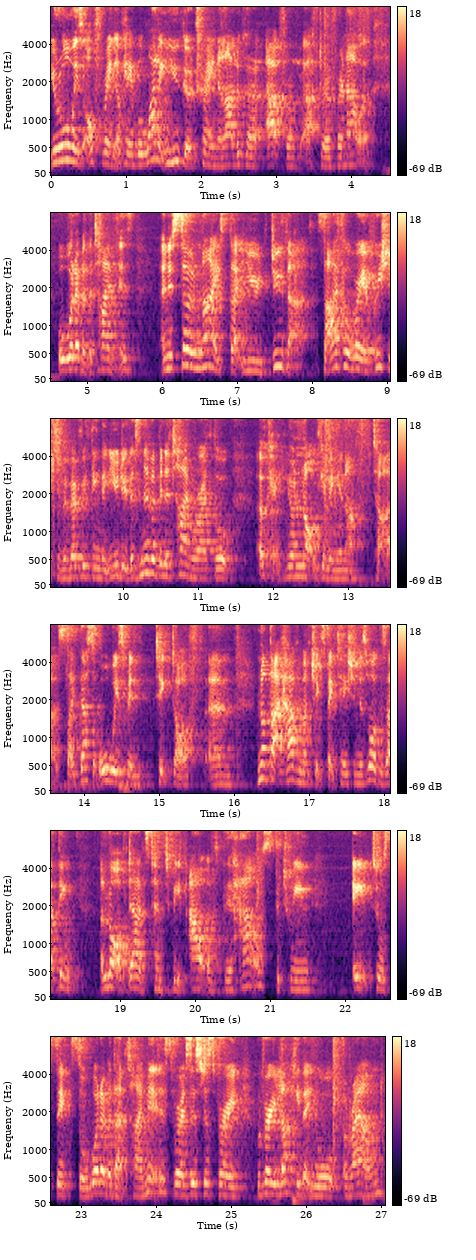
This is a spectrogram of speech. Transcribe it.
you're always offering. Okay, well, why don't you go train and I look her out for after her for an hour or whatever the time is. And it's so nice that you do that. So I feel very appreciative of everything that you do. There's never been a time where I thought, okay, you're not giving enough to us. Like that's always been ticked off. Um, not that I have much expectation as well, because I think a lot of dads tend to be out of the house between eight till six or whatever that time is. Whereas it's just very, we're very lucky that you're around.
